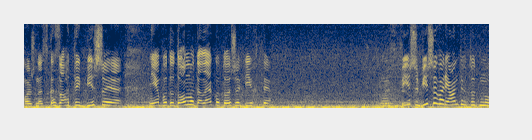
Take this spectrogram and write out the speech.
можна сказати. Більше ні, бо додому далеко теж бігти. Ну, більше, більше варіантів тут, ну.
